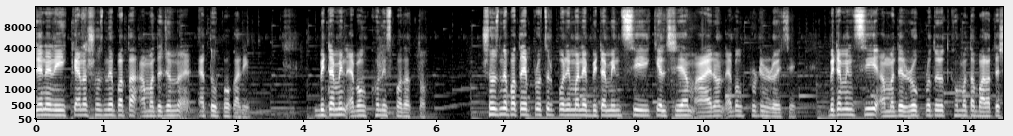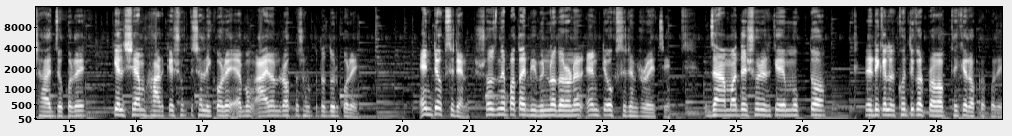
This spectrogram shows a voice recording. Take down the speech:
জেনে নিই কেন সজনে পাতা আমাদের জন্য এত উপকারী। ভিটামিন এবং খনিজ পদার্থ। সজনে পাতায় প্রচুর পরিমাণে ভিটামিন সি, ক্যালসিয়াম, আয়রন এবং প্রোটিন রয়েছে। ভিটামিন সি আমাদের রোগ প্রতিরোধ ক্ষমতা বাড়াতে সাহায্য করে, ক্যালসিয়াম হাড়কে শক্তিশালী করে এবং আয়রন, রক্ত স্বল্পতা দূর করে। অ্যান্টিঅক্সিডেন্ট। সজনে পাতায় বিভিন্ন ধরনের অ্যান্টিঅক্সিডেন্ট রয়েছে, যা আমাদের শরীরকে মুক্ত, রেডিক্যালের ক্ষতিকর প্রভাব থেকে রক্ষা করে।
